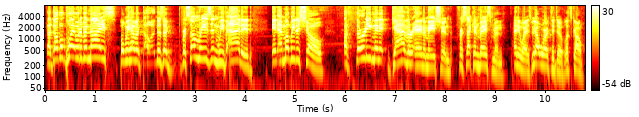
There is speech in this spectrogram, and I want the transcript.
That double play would have been nice, but we have a uh, there's a for some reason we've added in MLB to show a 30 minute gather animation for second baseman. Anyways, we got work to do. Let's go.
